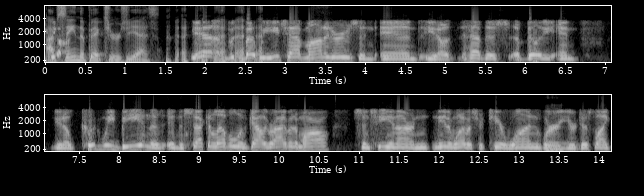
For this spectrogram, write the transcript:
are. seen the pictures. Yes. yeah, but, but we each have monitors and and you know have this ability. And you know, could we be in the in the second level of Gallagher Iba tomorrow? Since he and I are neither one of us are tier one, where mm-hmm. you're just like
